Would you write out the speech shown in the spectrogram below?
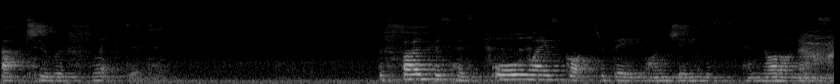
but to reflect it. The focus has always got to be on Jesus and not on us.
